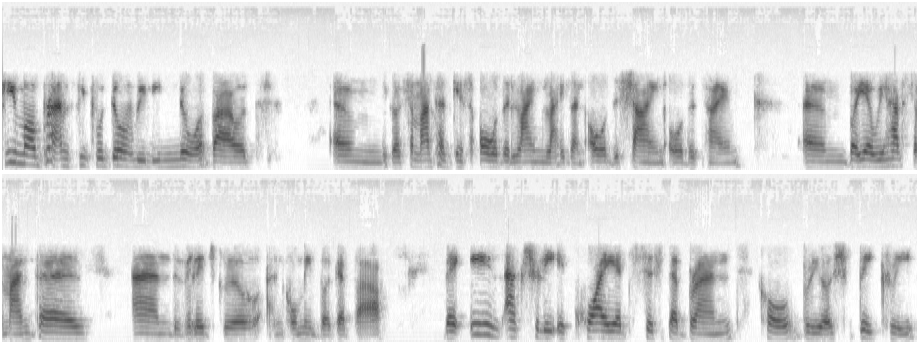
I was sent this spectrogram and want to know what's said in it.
few more brands people don't really know about um, because Samantha gets all the limelight and all the shine all the time. Um, but yeah, we have Samantha's and the Village Grill and Gourmet Burger Bar. There is actually a quiet sister brand called Brioche Bakery,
